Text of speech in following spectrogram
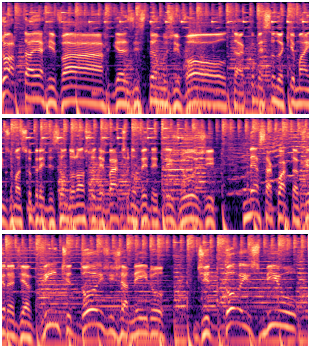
J.R. Vargas. Estamos de volta. Começando aqui mais uma super edição do nosso debate 93 de hoje, nessa quarta-feira, dia 22 de janeiro de 2020.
